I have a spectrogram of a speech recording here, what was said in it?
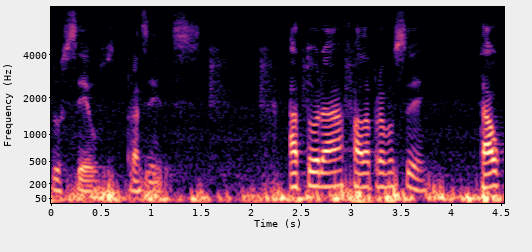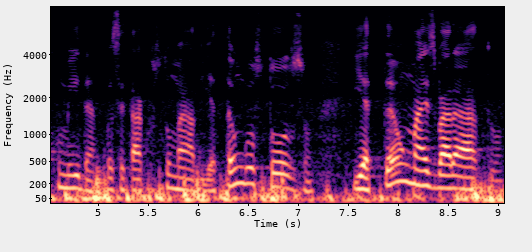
dos seus prazeres A Torá fala para você, tal comida você está acostumado e é tão gostoso, e é tão mais barato,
